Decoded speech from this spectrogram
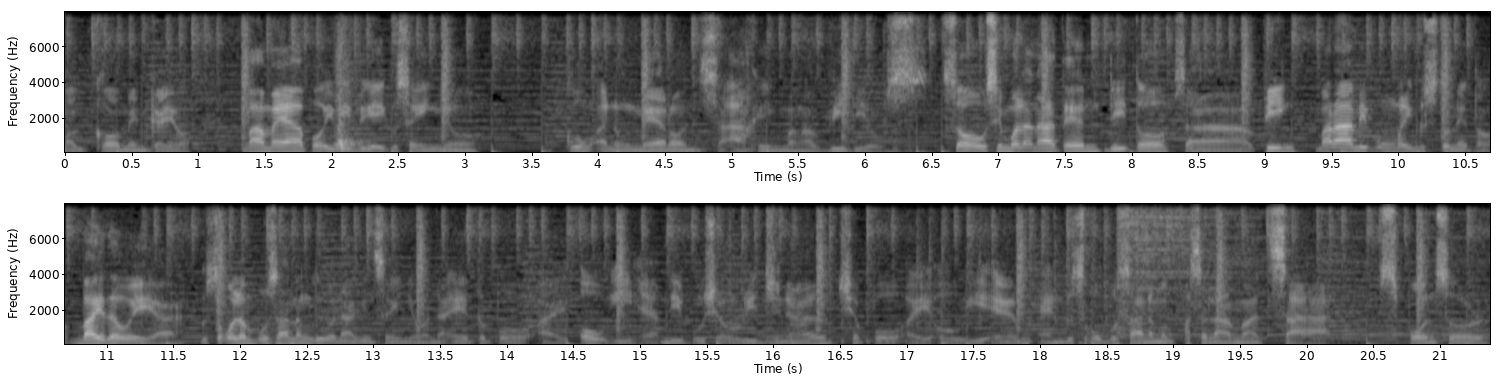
mag-comment kayo. Mamaya po ibibigay ko sa inyo kung anong meron sa aking mga videos. So, simulan natin dito sa pink. Marami pong may gusto nito. By the way, ah, gusto ko lang po sanang liwanagin sa inyo na ito po ay OEM. Hindi po siya original. Siya po ay OEM. And gusto ko po sana magpasalamat sa sponsor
